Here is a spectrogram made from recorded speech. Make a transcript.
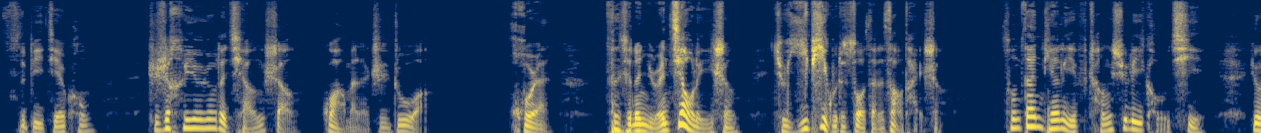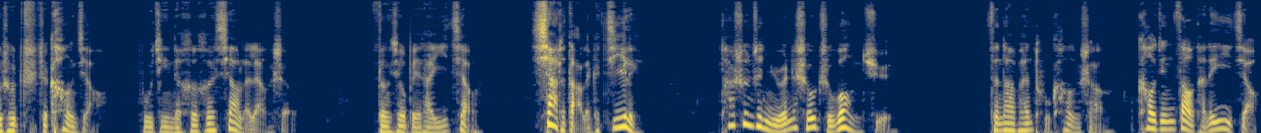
四壁皆空，只是黑黝黝的墙上挂满了蜘蛛网。忽然，曾秀的女人叫了一声，就一屁股的坐在了灶台上，从丹田里长吁了一口气，用手指着炕角，不禁的呵呵笑了两声。曾秀被他一叫，吓得打了个激灵。他顺着女人的手指望去，在那盘土炕上，靠近灶台的一角，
